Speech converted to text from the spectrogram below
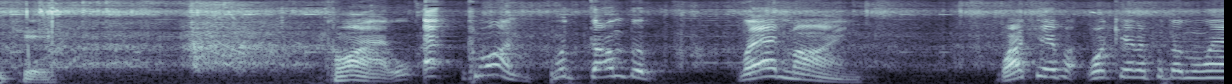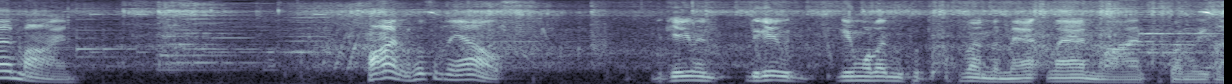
Okay. Come on, uh, come on, put down the landmine. Why can't why can't I put down the landmine? Fine, put something else. The game the game the game won't let me put, put down the landmine for some reason.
